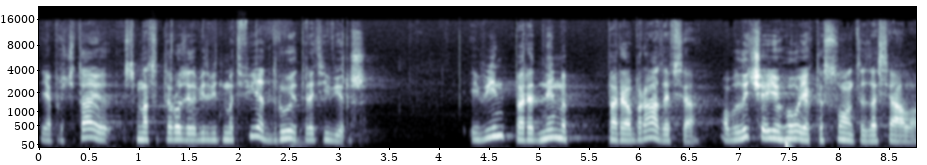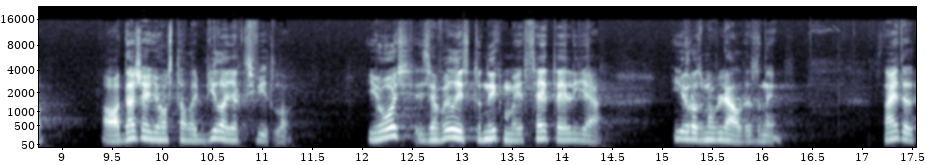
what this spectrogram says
Я прочитаю 17 розділ від, від Матфія, 2-3 вірш. І він перед ними переобразився, обличчя його, як те сонце засяло, а одежа його стала біла, як світло. І ось з'явились до них Моїсей та Ілля і розмовляли з ним. Знаєте,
